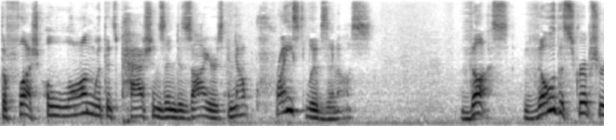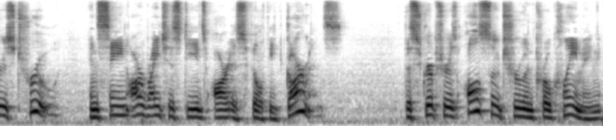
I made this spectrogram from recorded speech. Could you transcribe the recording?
the flesh along with its passions and desires, and now Christ lives in us. Thus, though the scripture is true in saying our righteous deeds are as filthy garments, the scripture is also true in proclaiming,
